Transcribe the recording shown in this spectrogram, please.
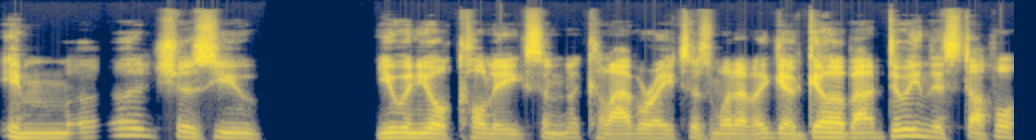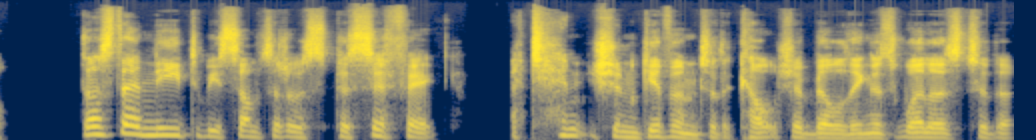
emerge as you you and your colleagues and the collaborators and whatever go, go about doing this stuff? Or does there need to be some sort of specific attention given to the culture building as well as to the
